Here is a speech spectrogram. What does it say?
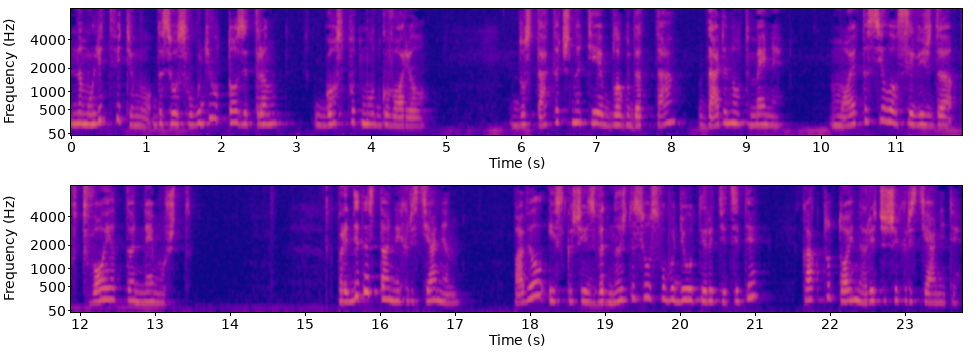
На молитвите му да се освободи от този трън, Господ му отговорил Достатъчна ти е благодатта, дадена от мене. Моята сила се вижда в твоята немощ. Преди да стане християнин, Павел искаше изведнъж да се освободи от еретиците, както той наричаше християните.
